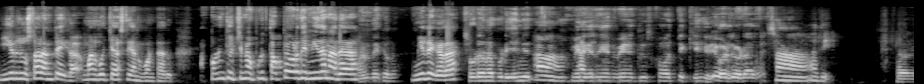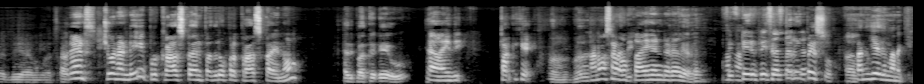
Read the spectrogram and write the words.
ఇయర్ చూస్తారు అంతే ఇక. మనకు వచ్చేస్తాయి అనుకుంటారు. అక్కడి నుంచి వచ్చినప్పుడు తప్పు ఎవరిది? మీదేనా అదా? అంతే కదా. మీదే కదా? చూడనప్పుడు ఏం చూసుకోవచ్చు కింది ఎవరు చూడాలి? ఆ, అది. ఫ్రెండ్స్ చూడండి. ఇప్పుడు క్రాస్ కాయిన్ పది రూపాయల క్రాస్ కాయిన్ అది పక్కకేవు ఇది. పక్కకే. అనవసరం. Five hundred fifty rupees fifty rupees పని చేయదు మనకి.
